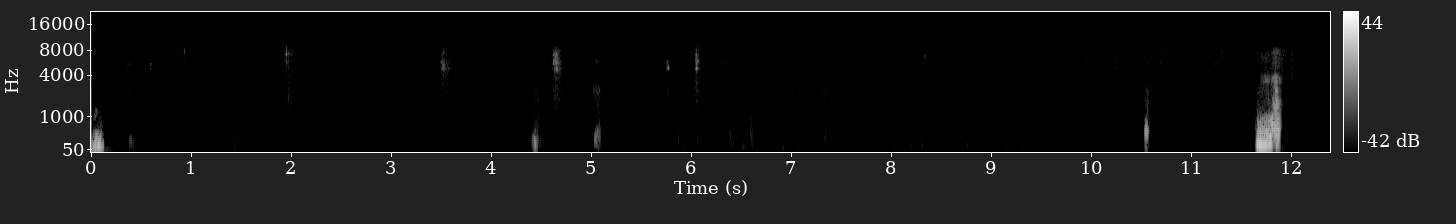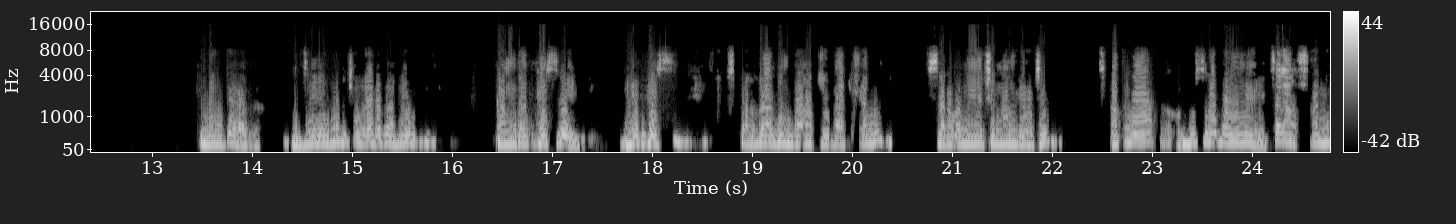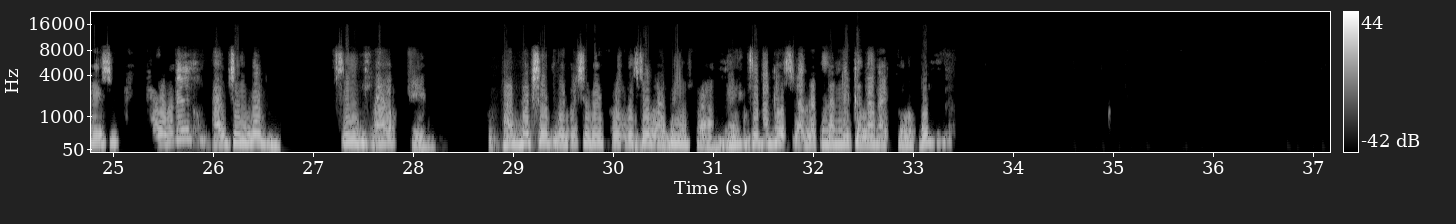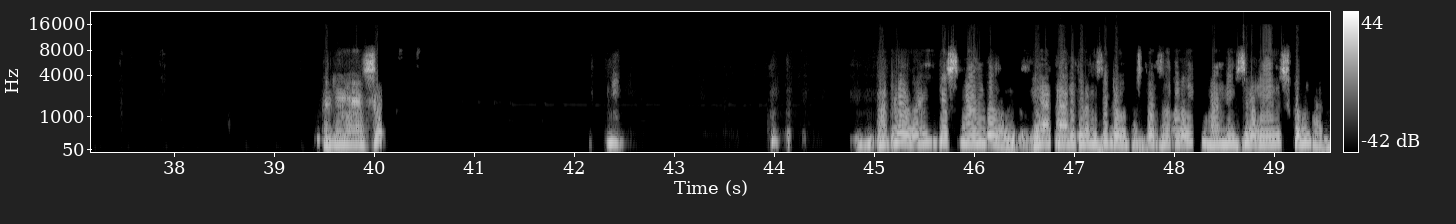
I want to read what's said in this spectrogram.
नंतर जे इव्हेंटची आहे कामगार केसरी हे स्पर्धा अजून बाकी सर्व सर्वांनी याची नोंद घ्यायची. आता दुसरं पाहुणे चला संदेश भालचंद्र सिंग रावते अध्यक्ष प्रोफेसर प्रोफेसर अभिनेता यांचं देखील स्वागत मान्य होतं आपले वैद्य स्नान देऊन या कार्यक्रमासाठी उपस्थित झालेले माननीय श्री एस कुमार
